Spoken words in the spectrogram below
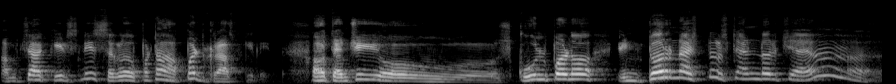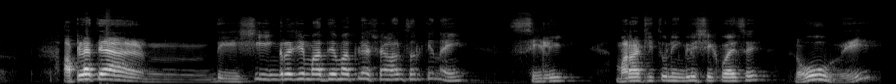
आमच्या किड्सनी सगळं पटापट ग्रास्प केले. अहो, त्यांची स्कूल पण इंटरनॅशनल स्टँडर्डची आहे आपल्या त्या देशी इंग्रजी माध्यमातल्या शाळांसारखे नाही. सिली मराठीतून इंग्लिश शिकवायचे? No way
